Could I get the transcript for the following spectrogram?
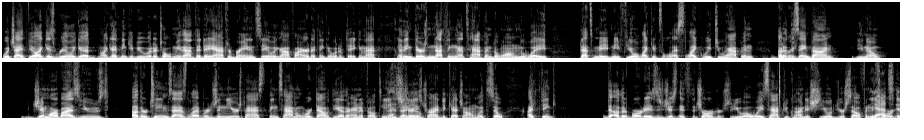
which I feel like is really good. Like, I think if you would have told me that the day after Brandon Staley got fired, I think I would have taken that. I think there's nothing that's happened along the way that's made me feel like it's less likely to happen. But at the same time, you know, Jim Harbaugh has used other teams as leverage in years past. Things haven't worked out with the other NFL teams That's that true. he's tried to catch on with. So I think the other part is is just it's the Chargers. So you always have to kind of shield yourself, and it's Yeah, hard it's- to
